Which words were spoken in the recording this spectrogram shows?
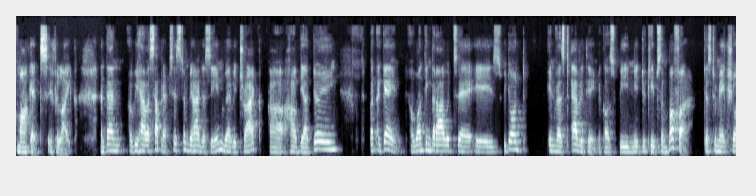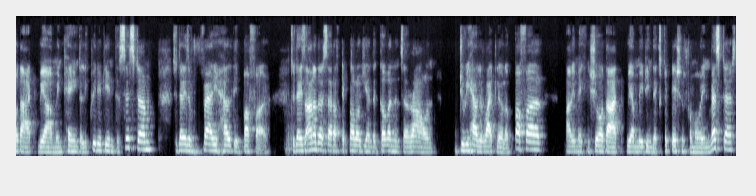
markets, if you like. And then we have a separate system behind the scene where we track uh, how they are doing, but again, uh, one thing that I would say is we don't invest everything because we need to keep some buffer just to make sure that we are maintaining the liquidity in the system. So there is a very healthy buffer. So there is another set of technology and the governance around do we have the right level of buffer? Are we making sure that we are meeting the expectations from our investors?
